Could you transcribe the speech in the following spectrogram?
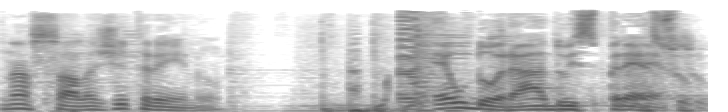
nas salas de treino. Eldorado Expresso.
